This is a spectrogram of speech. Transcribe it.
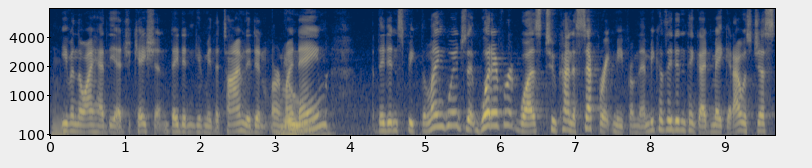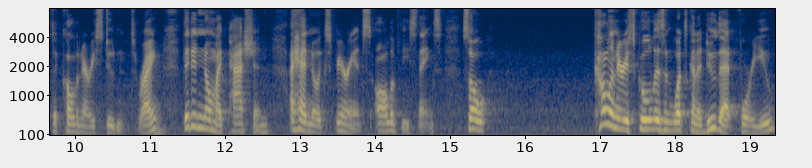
hmm. even though I had the education. They didn't give me the time, they didn't learn my name, they didn't speak the language, that whatever it was to kind of separate me from them because they didn't think I'd make it. I was just a culinary student, right? Mm. They didn't know my passion. I had no experience, all of these things. So culinary school isn't what's going to do that for you,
